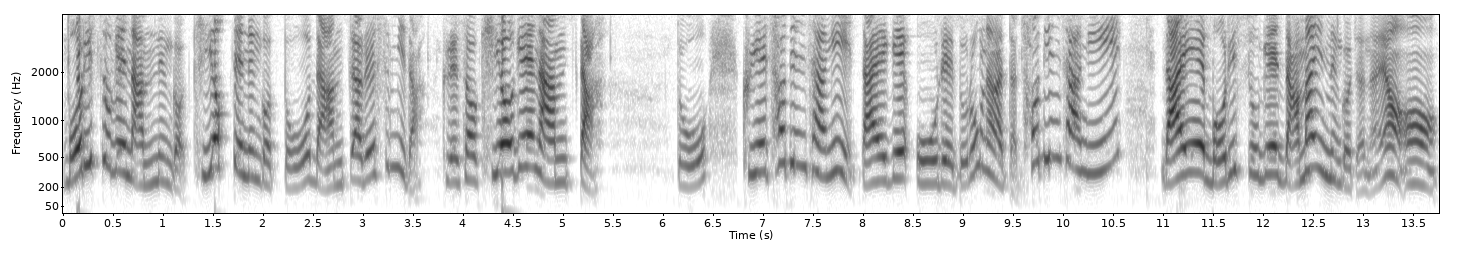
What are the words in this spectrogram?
머릿속에 남는 것, 기억되는 것도 남다를 씁니다. 그래서 기억에 남다. 또 그의 첫인상이 나에게 오래도록 남았다. 첫인상이 나의 머릿속에 남아있는 거잖아요. 어,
